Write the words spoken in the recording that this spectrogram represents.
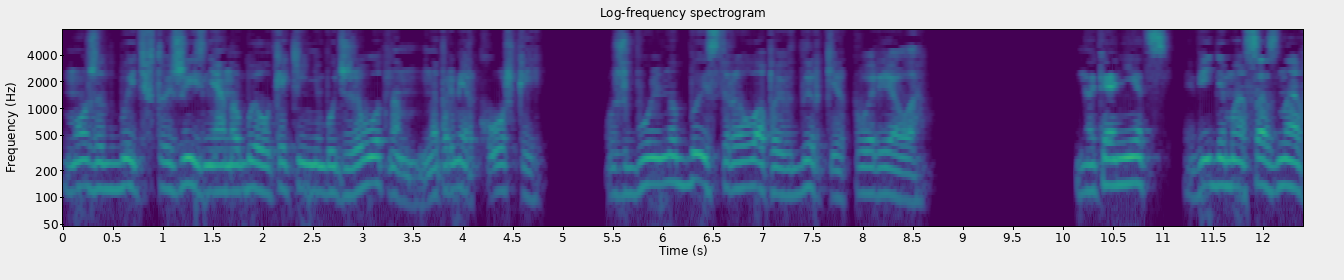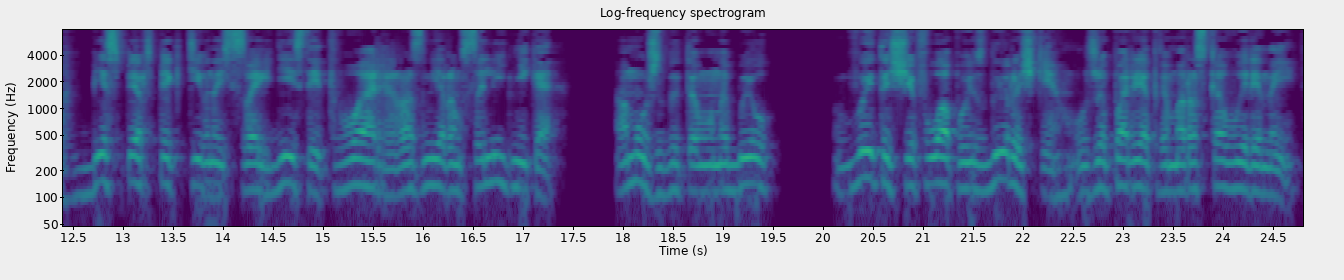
Может быть, в той жизни оно было каким-нибудь животным, например, кошкой. Уж больно быстро лапой в дырке ковыряла. Наконец, видимо, осознав бесперспективность своих действий, тварь размером с элитника, а может это он и был, вытащив лапу из дырочки, уже порядком расковыренной,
